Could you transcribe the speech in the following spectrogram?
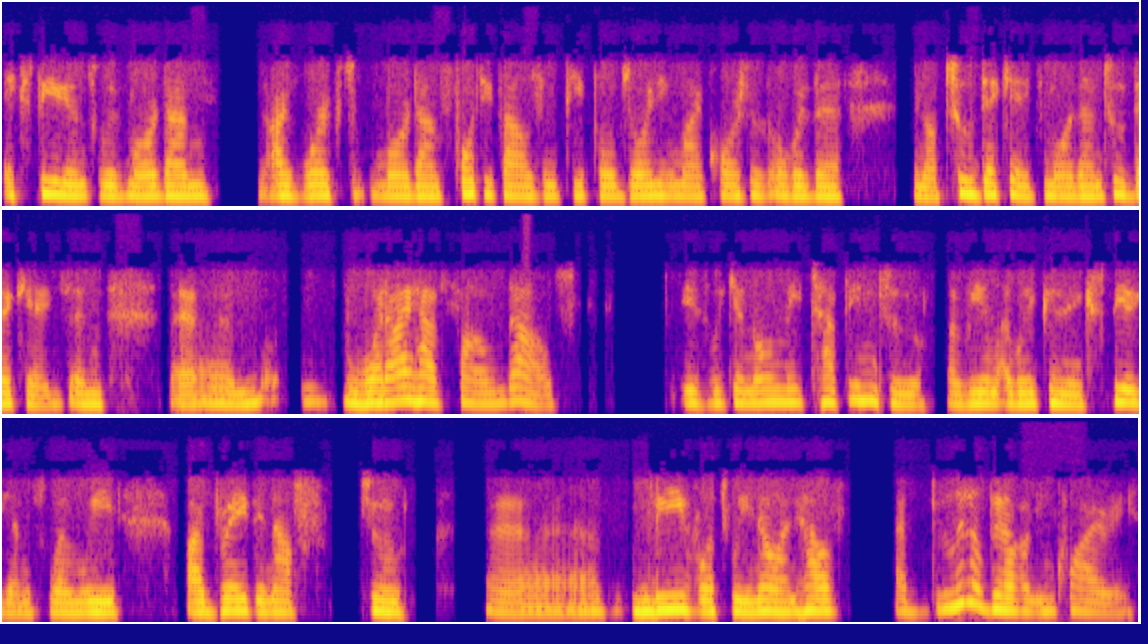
experience with more than I've worked more than 40,000 people joining my courses over the, you know, two decades, more than two decades. And um, what I have found out is we can only tap into a real awakening experience when we are brave enough to uh, leave what we know and have a little bit of an inquiry.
